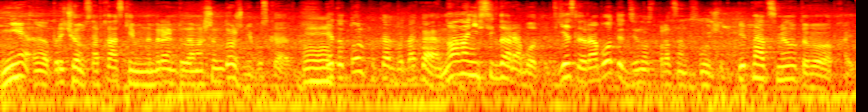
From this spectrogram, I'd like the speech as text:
ни, э, причем с абхазскими номерами туда машины тоже не пускают. Мгм. Это только как бы такая, но она не всегда работает. Если работает 90% случаев, 15 минут и вы в Абхазии.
